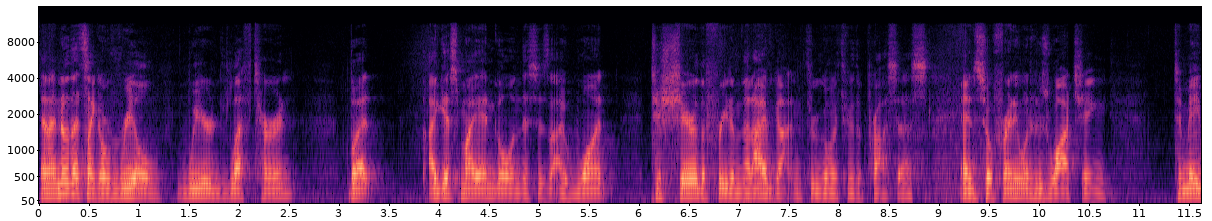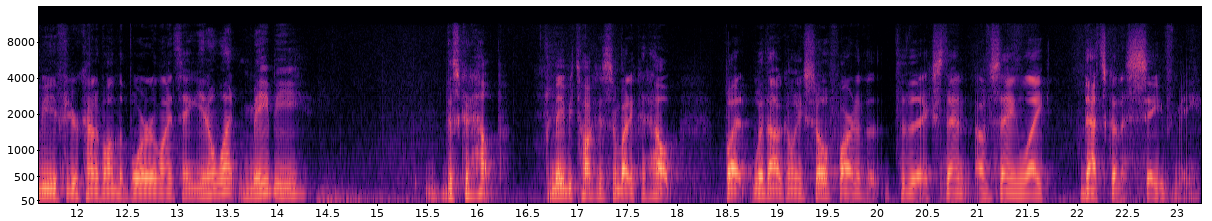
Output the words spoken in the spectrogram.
And i know that's like a real weird left turn but i guess my end goal in this is i want to share the freedom that i've gotten through going through the process. And so for anyone who's watching to maybe if you're kind of on the borderline saying you know what? Maybe this could help. Maybe talking to somebody could help. But without going so far to the to the extent of saying like that's going to save me.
